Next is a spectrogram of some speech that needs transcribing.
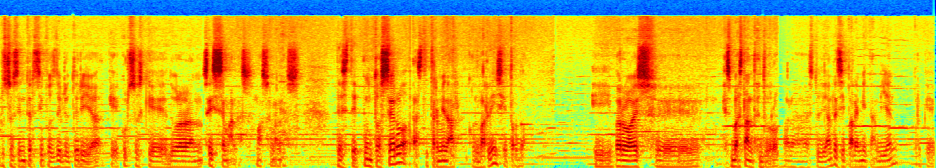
cursos intensivos de lutería, que, cursos que durarán seis semanas más o menos, desde punto cero hasta terminar con barniz y todo pero es, eh, es bastante duro para estudiantes y para mí también, porque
